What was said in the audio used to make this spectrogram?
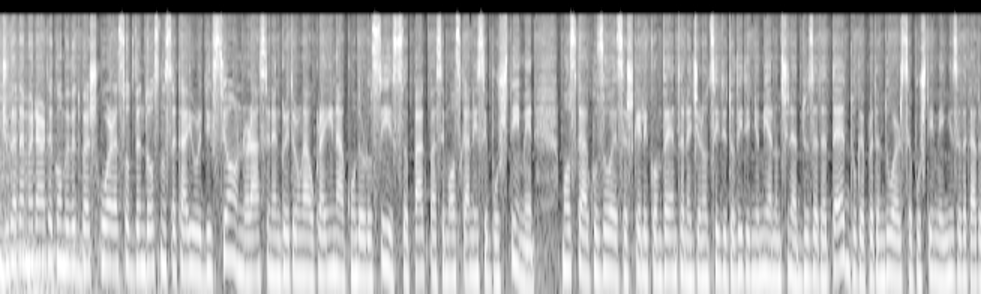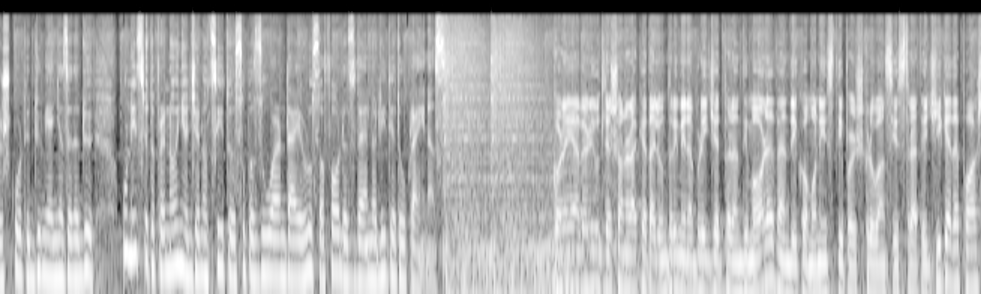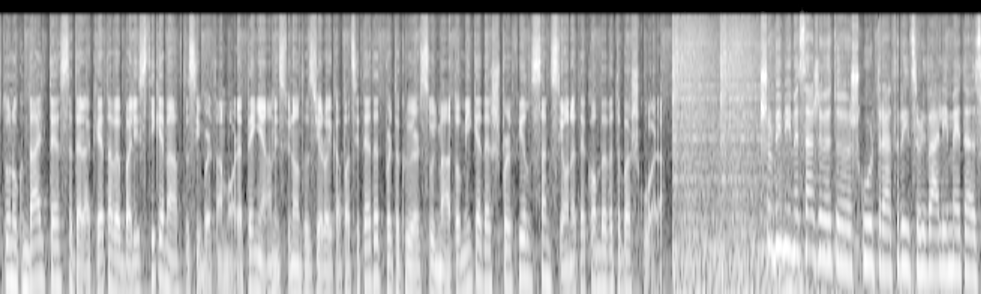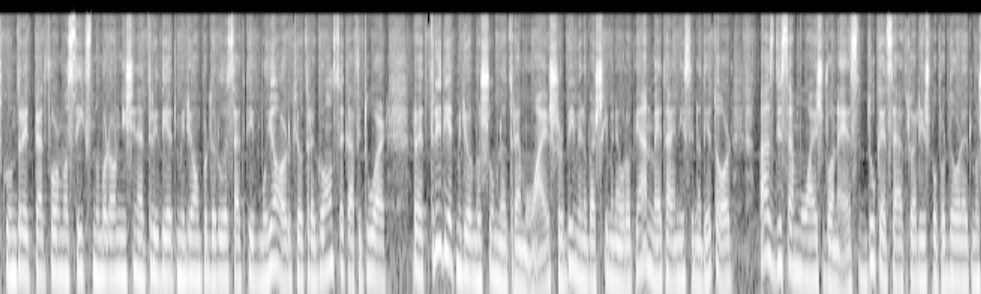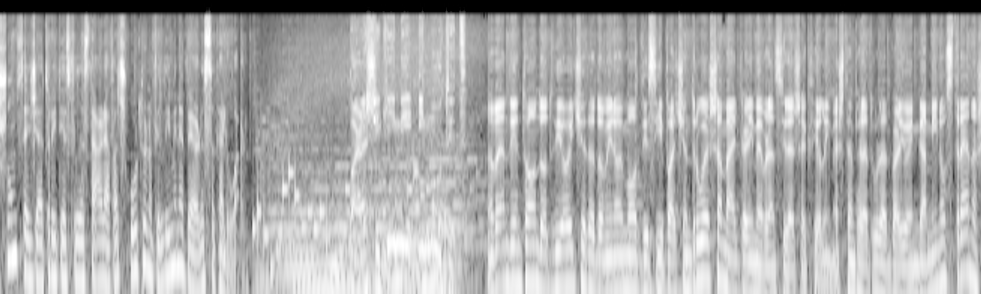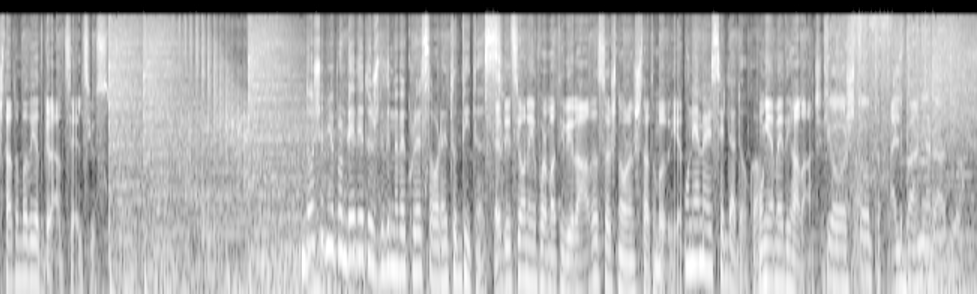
Gjykata më e Lartë e Kombeve të Bashkuara sot vendos nëse ka juridiksion në rastin e ngritur nga Ukraina kundër Rusisë, pak pasi Moska nisi pushtimin. Moska akuzohej se shkeli Konventën e Gjenocidit të vitit një mijë e nëntëqind e dyzet e tetë, duke pretenduar se pushtimi i njëzet e katër shkurtit dy mijë e njëzet e dy u nis që të frenojë një gjenocid të supozuar ndaj rusofolësve në lindje të Ukrainës. Koreja e Veriut lëshon raketa lundrimi në brigjet perëndimore, vendi komunist i përshkruan si strategjike dhe po ashtu nuk ndal testet e raketave balistike me aftësi bërthamore. Penjani synon të zgjerojë kapacitetet për të kryer sulme atomike dhe shpërfill sanksionet e Kombeve të Bashkuara. shkuara. Shërbimi i mesazheve të shkurtra Threads, rivali i Meta-s kundrejt platformës X, numëron njëqind e tridhjetë milionë përdorues aktivë mujorë. Kjo tregon se ka fituar rreth tridhjetë milionë më shumë në tre muaj. Shërbimin në Bashkimin Europian, Meta e nisi në dhjetor, pas disa muajsh vonesë. Duket se aktualisht po përdoret më shumë se gjatë rritjes fillestare afatshkurtër në fillimin e verës së kaluar. Parashikimi i motit. Në vendin tonë do të vijojë që të dominojë mot disi i paqëndrueshëm me alternime vranësirash e kthjellimesh. Temperaturat variojnë nga minus tre në shtatëmbëdhjetë gradë Celsius. Ndoqët një përmbledhje të zhvillimeve kryesore të ditës. Edicioni informativ i radhës është në orën shtatëmbëdhjetë. Unë jam Eriselda Doko. Unë jam Edi Hallaçi. Kjo është Top Albania Radio.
